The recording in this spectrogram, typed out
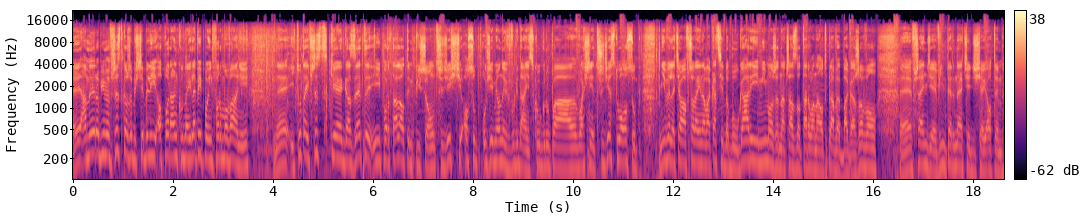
Y, A my robimy wszystko, żebyście byli o poranku najlepiej poinformowani. Y, I tutaj wszystkie gazety i portale o tym piszą. 30 osób uziemionych w Gdańsku. Grupa właśnie 30 osób nie wyleciała wczoraj na wakacje do Bułgarii, mimo że na czas dotarła na odprawę bagażową. Y, Wszędzie w internecie dzisiaj o tym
